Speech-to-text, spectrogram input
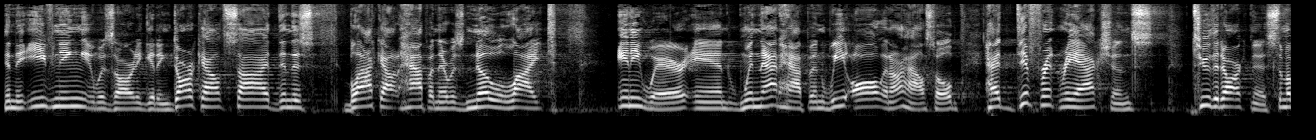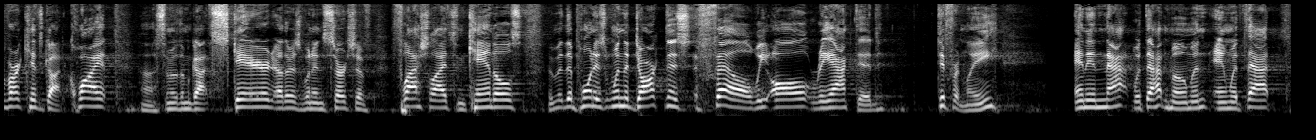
in the evening, it was already getting dark outside. Then this blackout happened, there was no light anywhere. And when that happened, we all in our household had different reactions to the darkness. Some of our kids got quiet, uh, some of them got scared, others went in search of flashlights and candles. The point is, when the darkness fell, we all reacted differently. And in that, with that moment and with that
